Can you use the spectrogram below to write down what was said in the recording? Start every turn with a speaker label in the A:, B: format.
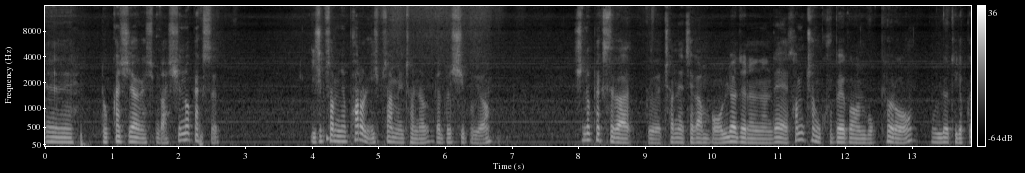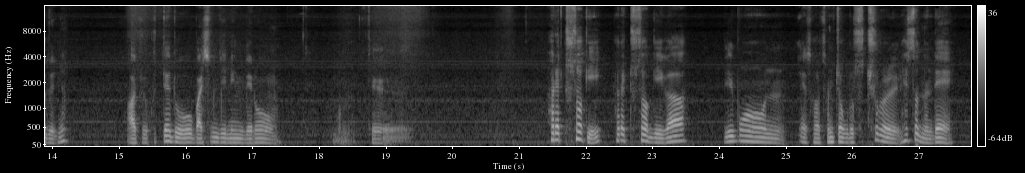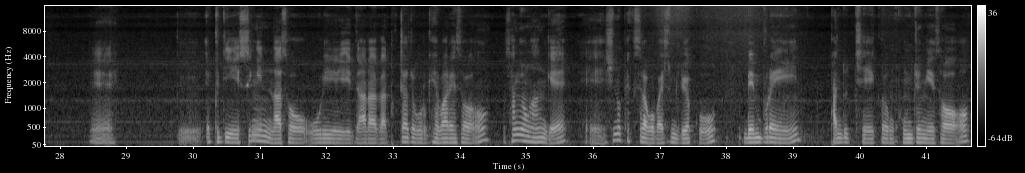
A: 예, 녹화 시작하겠습니다. 시노팩스 23년 8월 23일 저녁 8시고요. 시노팩스가 그 전에 제가 한번 올려드렸는데 3,900원 목표로 올려드렸거든요. 아주 그때도 말씀드린 대로 음, 그 혈액 투석이 혈액 투석이가 일본에서 전적으로 수출을 했었는데 예, 그 FDA 승인 나서 우리나라가 독자적으로 개발해서 상용한 게 예, 시노팩스라고 말씀드렸고 멤브레인 반도체 그런 공정에서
